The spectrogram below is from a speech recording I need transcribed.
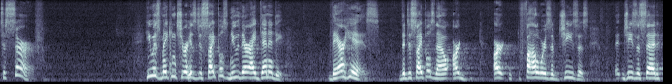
to serve. He was making sure his disciples knew their identity. They're his. The disciples now are, are followers of Jesus. Jesus said,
